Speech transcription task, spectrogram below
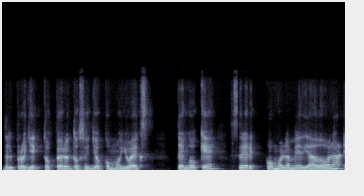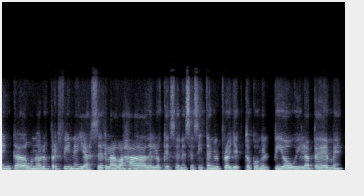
del proyecto, pero entonces yo como UX tengo que ser como la mediadora en cada uno de los perfiles y hacer la bajada de lo que se necesita en el proyecto con el PO y la PM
